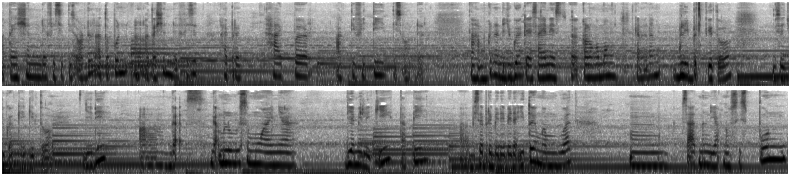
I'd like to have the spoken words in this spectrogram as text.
attention deficit disorder ataupun uh, attention deficit hyper hyperactivity disorder nah mungkin ada juga kayak saya nih uh, kalau ngomong kadang-kadang belibet gitu bisa juga kayak gitu. Jadi nggak uh, nggak melulu semuanya dia miliki tapi uh, bisa berbeda-beda. Itu yang membuat um, saat mendiagnosis pun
